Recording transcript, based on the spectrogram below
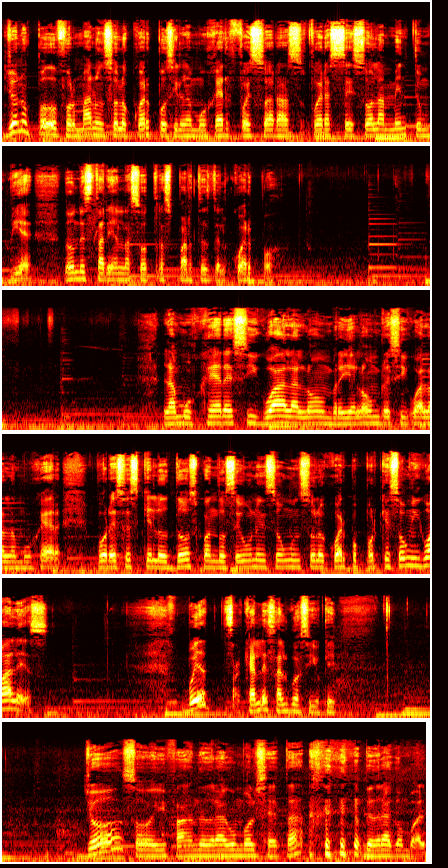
Yo no puedo formar un solo cuerpo si la mujer fuese solamente un pie. ¿Dónde estarían las otras partes del cuerpo? La mujer es igual al hombre y el hombre es igual a la mujer. Por eso es que los dos cuando se unen son un solo cuerpo porque son iguales. Voy a sacarles algo así, ok. Yo soy fan de Dragon Ball Z, de Dragon Ball.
